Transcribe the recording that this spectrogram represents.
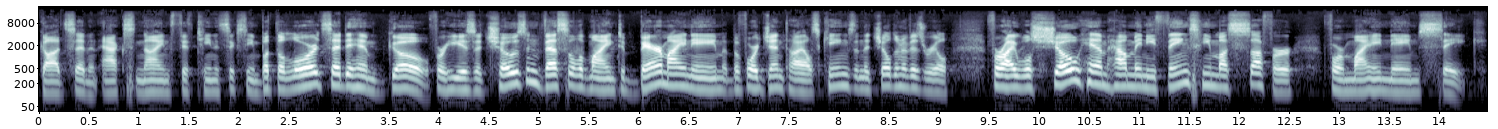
God said in Acts 9 15 and 16. But the Lord said to him, Go, for he is a chosen vessel of mine to bear my name before Gentiles, kings, and the children of Israel. For I will show him how many things he must suffer for my name's sake.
